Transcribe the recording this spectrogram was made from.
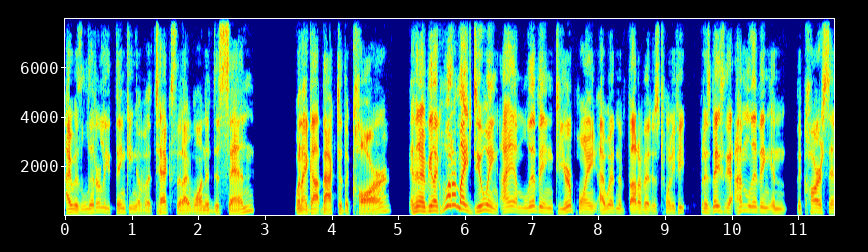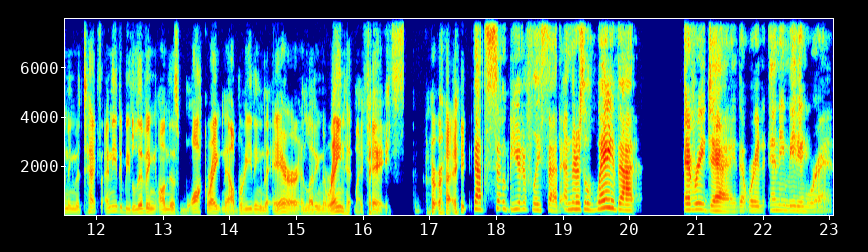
I was literally thinking of a text that I wanted to send when I got back to the car. And then I'd be like, what am I doing? I am living, to your point, I wouldn't have thought of it as 20 feet, but it's basically, I'm living in the car sending the text. I need to be living on this walk right now, breathing the air and letting the rain hit my face. right. that's so beautifully said. And there's a way that every day that we're in any meeting we're in,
